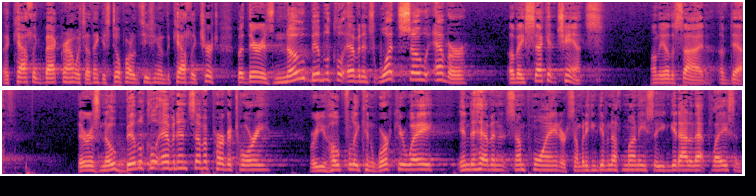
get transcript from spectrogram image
a Catholic background, which I think is still part of the teaching of the Catholic Church, but there is no biblical evidence whatsoever of a second chance on the other side of death. There is no biblical evidence of a purgatory where you hopefully can work your way into heaven at some point, or somebody can give enough money so you can get out of that place and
